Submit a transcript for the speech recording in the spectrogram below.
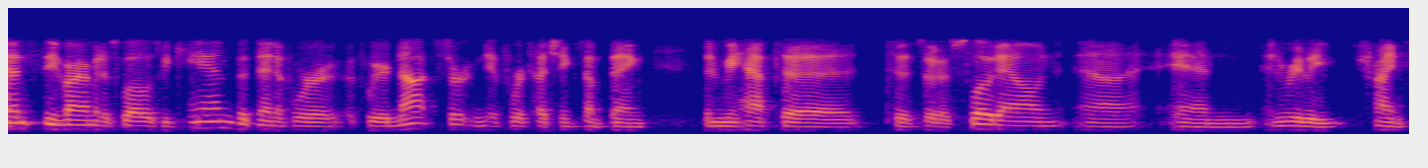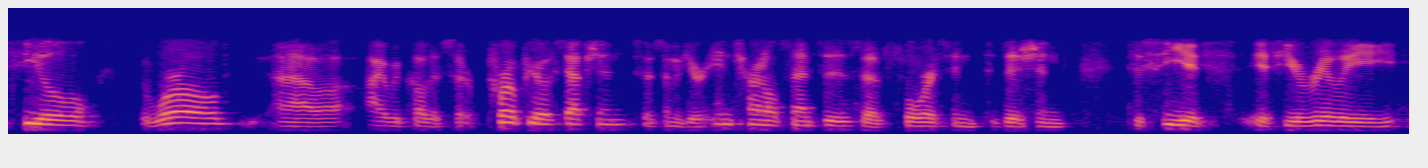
sense the environment as well as we can. But then if we're if we're not certain if we're touching something, then we have to to sort of slow down uh, and and really try and feel the world. Uh, I would call this sort of proprioception, so some of your internal senses of force and position to see if if you're really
